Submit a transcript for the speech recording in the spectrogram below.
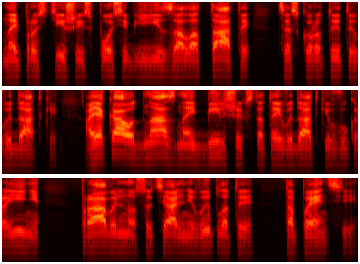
найпростіший спосіб її залатати це скоротити видатки. А яка одна з найбільших статей видатків в Україні? Правильно, соціальні виплати та пенсії.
